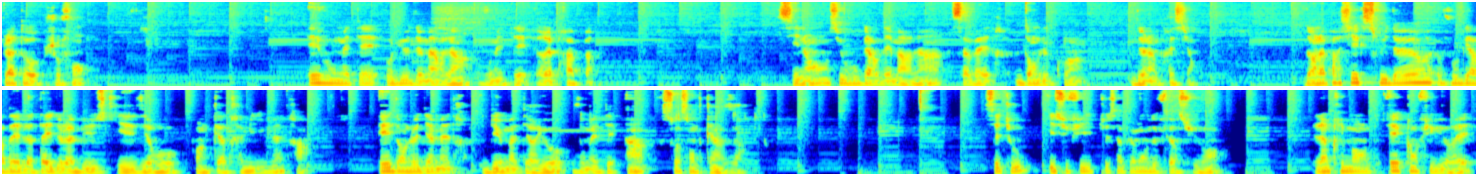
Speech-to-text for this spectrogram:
plateau chauffant et vous mettez, au lieu de Marlin, vous mettez RepRap. Sinon, si vous gardez Marlin, ça va être dans le coin de l'impression. Dans la partie extrudeur, vous gardez la taille de la buse qui est 0.4 mm et dans le diamètre du matériau, vous mettez 1,75 c'est tout, il suffit tout simplement de faire suivant. L'imprimante est configurée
